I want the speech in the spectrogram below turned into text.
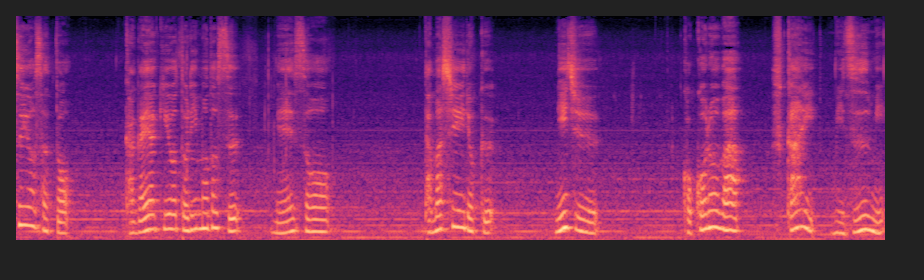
強さと輝きを取り戻す瞑想。魂力20心は深い湖。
